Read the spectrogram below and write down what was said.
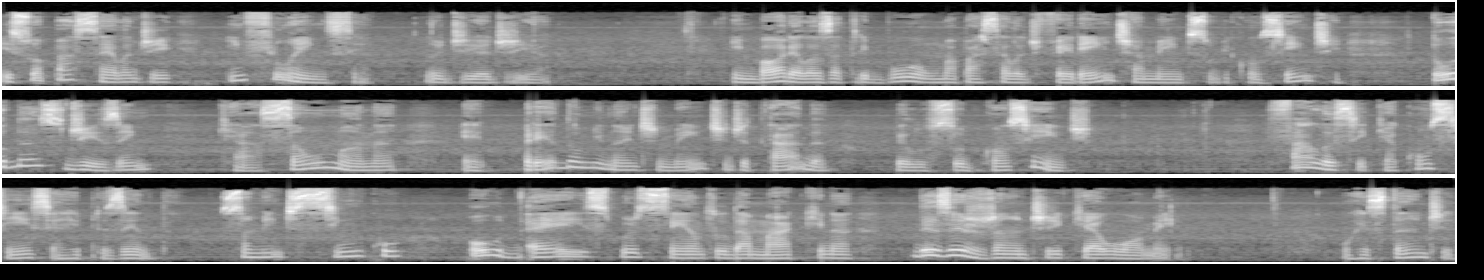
e sua parcela de influência no dia a dia. Embora elas atribuam uma parcela diferente à mente subconsciente, todas dizem que a ação humana é predominantemente ditada pelo subconsciente. Fala-se que a consciência representa somente 5 ou 10% da máquina desejante que é o homem. O restante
